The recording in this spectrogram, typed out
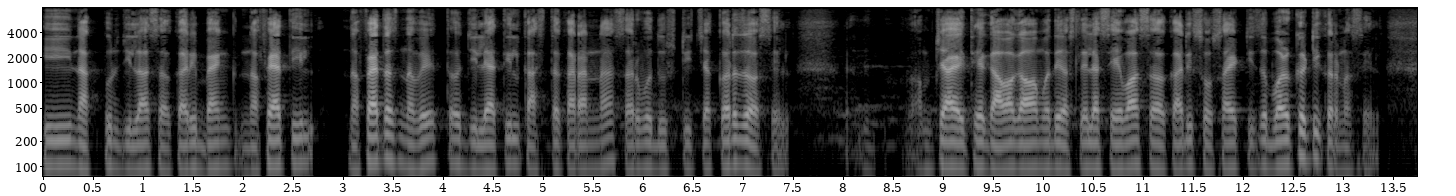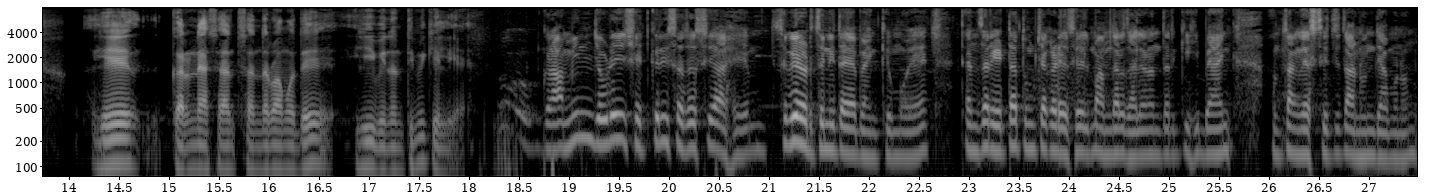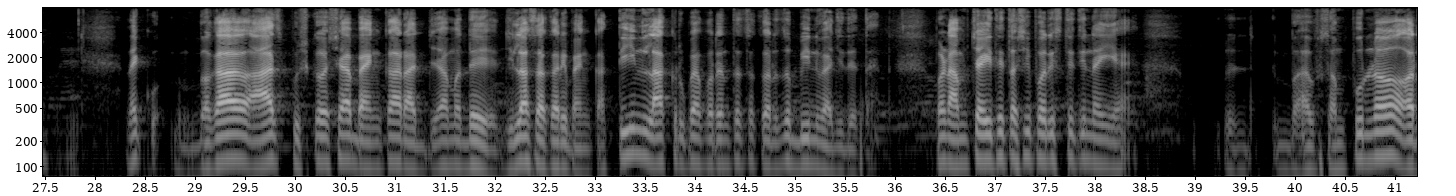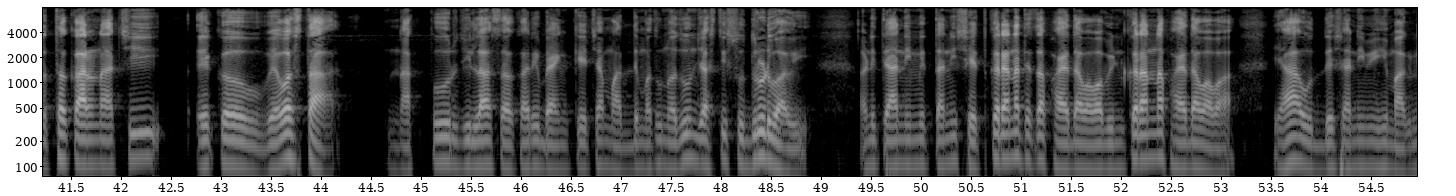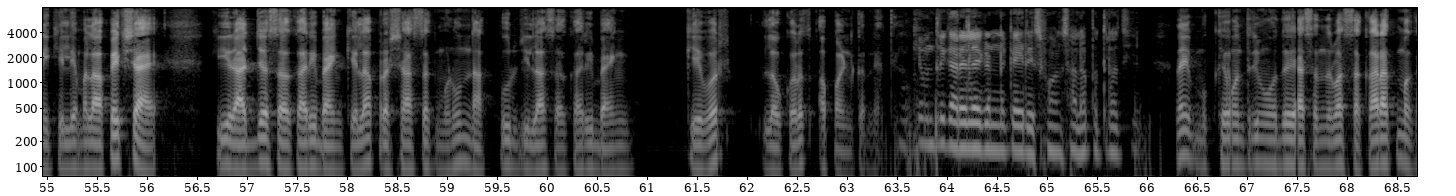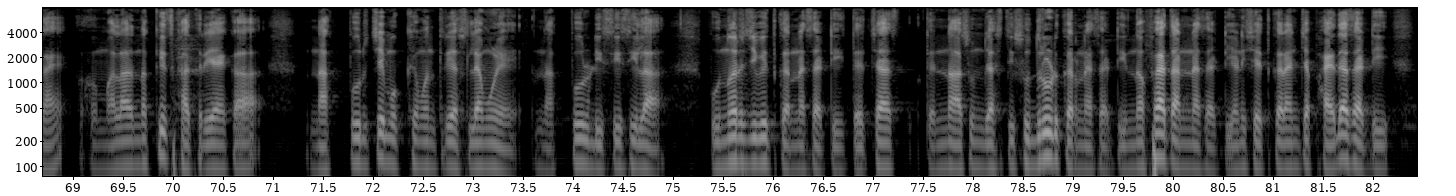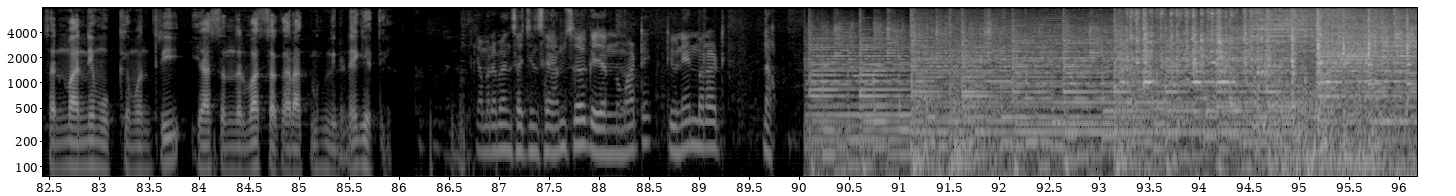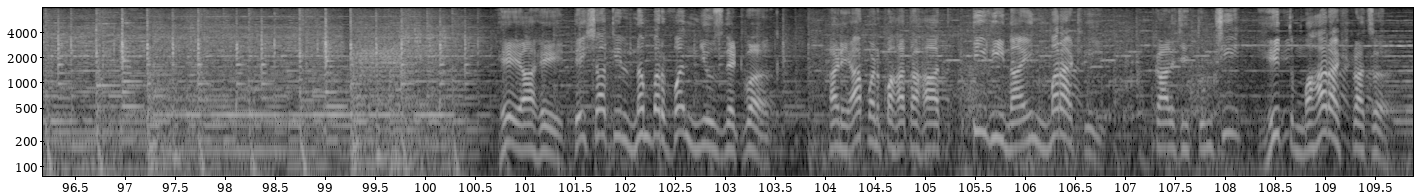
ही नागपूर जिल्हा सहकारी बँक नफ्यातील नफ्यातच नव्हे तर जिल्ह्यातील कास्तकारांना सर्व दृष्टीच्या कर्ज असेल. आमच्या इथे गावागावामध्ये असलेल्या सेवा सहकारी सोसायटीचं बळकटीकरण असेल. हे करण्याच्या संदर्भामध्ये ही विनंती मी केली आहे. हो, ग्रामीण जेवढे शेतकरी सदस्य आहे सगळे अडचणीत आहे या बँकेमुळे. त्यांचा रेटा तुमच्याकडे असेल आमदार झाल्यानंतर की ही बँक चांगल्या स्थितीत आणून द्या म्हणून. नाही बघा आज पुष्कळशा बँका राज्यामध्ये जिल्हा सहकारी बँका तीन लाख रुपयापर्यंतचं कर्ज बिनव्याजी देत आहेत पण आमच्या इथे तशी परिस्थिती नाही आहे संपूर्ण अर्थकारणाची एक व्यवस्था नागपूर जिल्हा सहकारी बँकेच्या माध्यमातून अजून जास्ती सुदृढ व्हावी आणि त्यानिमित्ताने शेतकऱ्यांना त्याचा फायदा व्हावा विणकरांना फायदा व्हावा ह्या उद्देशाने मी ही मागणी केली आहे. मला अपेक्षा आहे की राज्य सहकारी बँकेला प्रशासक म्हणून नागपूर जिल्हा सहकारी बँकेवर लवकरच अपॉइंट करण्यात येईल. मुख्यमंत्री कार्यालयाकडनं काही रिस्पॉन्स आला पत्राची? नाही मुख्यमंत्री महोदय या संदर्भात सकारात्मक आहे. मला नक्कीच खात्री आहे का नागपूरचे मुख्यमंत्री असल्यामुळे नागपूर डी सी सीला पुनर्जीवित करण्यासाठी त्याच्या त्यांना अजून जास्ती सुदृढ करण्यासाठी नफ्यात आणण्यासाठी आणि शेतकऱ्यांच्या फायद्यासाठी सन्मान्य मुख्यमंत्री या संदर्भात सकारात्मक निर्णय घेतील. कॅमेरामॅन सचिन सयामसह गजानन माटे टी नाईन मराठी नागपूर हे आहे देशातील नंबर वन न्यूज नेटवर्क आणि आपण पाहत आहात टी व्ही नाईन मराठी काळजी तुमची हित महाराष्ट्राचं.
